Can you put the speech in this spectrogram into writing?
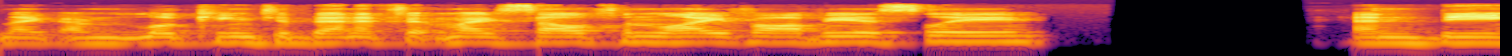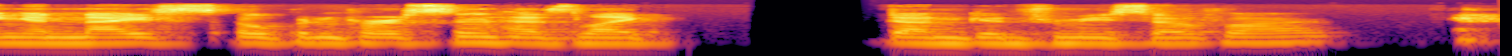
Like I'm looking to benefit myself in life, obviously. And being a nice, open person has like done good for me so far.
